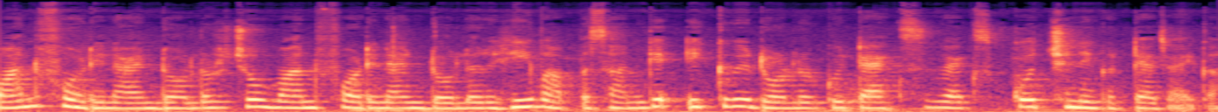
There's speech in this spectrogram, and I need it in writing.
149 ਡਾਲਰ ਚੋਂ 149 ਡਾਲਰ ਹੀ ਵਾਪਸ ਆਣਗੇ। ਇੱਕ ਵੀ ਡਾਲਰ ਕੋਈ ਟੈਕਸ ਵੈਕਸ ਕੁਝ ਨਹੀਂ ਕੱਟਿਆ ਜਾਏਗਾ।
